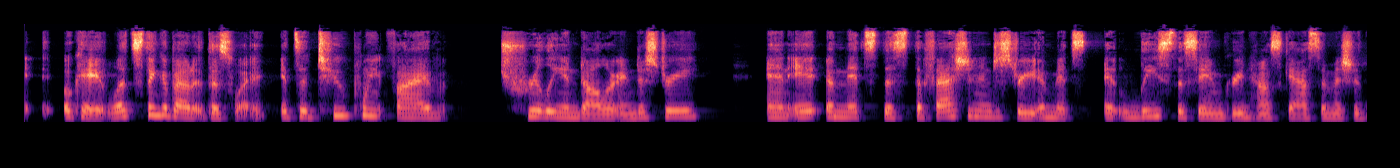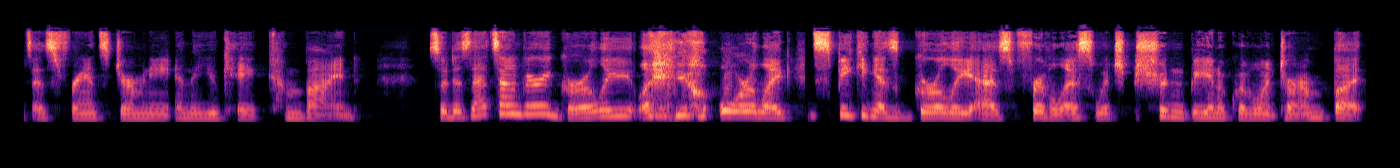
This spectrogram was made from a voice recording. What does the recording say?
eh, okay let's think about it this way it's a 2.5 trillion dollar industry and it emits this the fashion industry emits at least the same greenhouse gas emissions as France, Germany and the UK combined. So does that sound very girly like or like speaking as girly as frivolous which shouldn't be an equivalent term but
